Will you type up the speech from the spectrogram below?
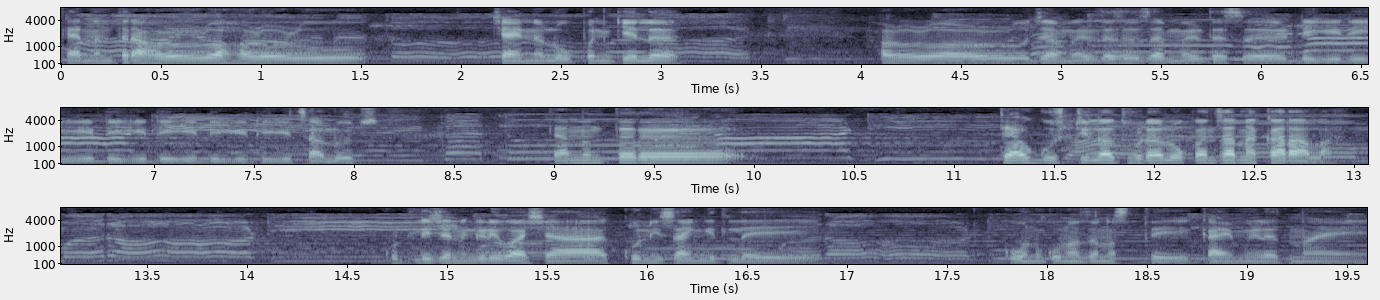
त्यानंतर हळूहळू हळूहळू चॅनल ओपन केलं. हळूहळू हळूहळू जमेल तसं जमेल तसं डिगी डिगी डिगी डिगी डिगी डिगी चालूच. त्यानंतर त्या गोष्टीला थोड्या लोकांचा नकार आला. कुठली चनगडी भाषा कुणी सांगितलंय? कोण कोणाचं नसते काय मिळत नाही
